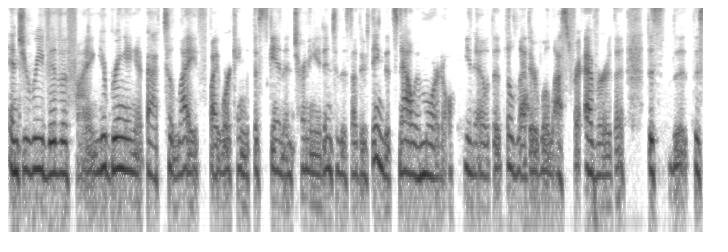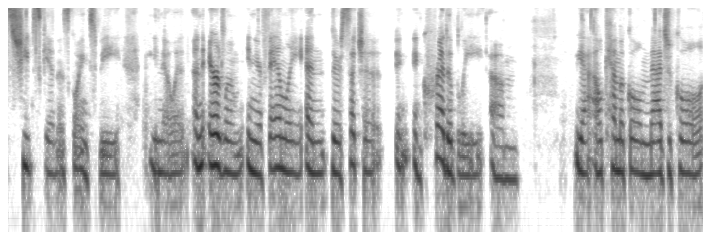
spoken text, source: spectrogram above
and you're revivifying you're bringing it back to life by working with the skin and turning it into this other thing that's now immortal you know that the leather will last forever the this the this sheepskin is going to be you know an, an heirloom in your family. And there's such a in, incredibly um, yeah alchemical magical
